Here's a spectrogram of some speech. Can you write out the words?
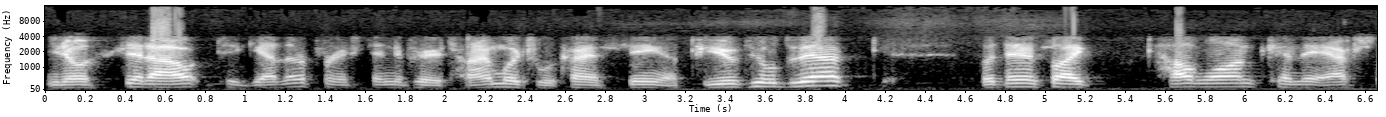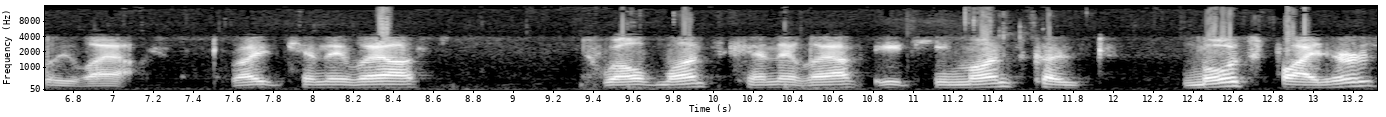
you know, sit out together for an extended period of time, which we're kind of seeing a few people do that. But then it's like, how long can they actually last, right? Can they last 12 months? Can they last 18 months? Because most fighters,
